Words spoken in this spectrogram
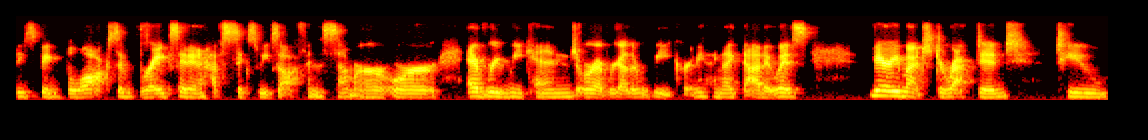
these big blocks of breaks. I didn't have six weeks off in the summer or every weekend or every other week or anything like that. It was very much directed to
